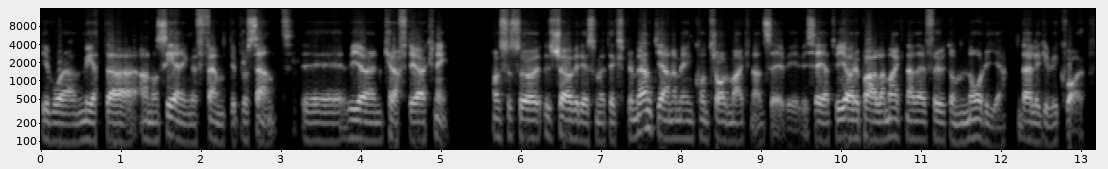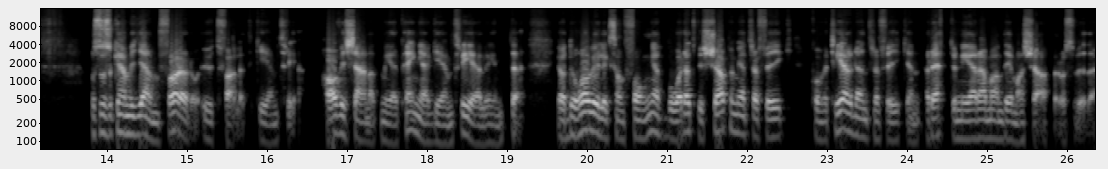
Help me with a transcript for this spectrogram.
i vår meta-annonsering med 50 eh, Vi gör en kraftig ökning. Och så, så kör vi det som ett experiment, gärna med en kontrollmarknad säger vi. Vi säger att vi gör det på alla marknader förutom Norge. Där ligger vi kvar. Och så, så kan vi jämföra då utfallet GM3. Har vi tjänat mer pengar GM3 eller inte? Ja, då har vi liksom fångat både att vi köper mer trafik, konverterar den trafiken, returnerar man det man köper och så vidare.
